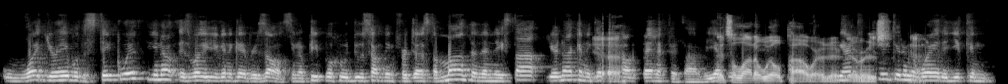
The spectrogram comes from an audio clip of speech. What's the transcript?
what you're able to stick with you know is where you're going to get results you know people who do something for just a month and then they stop you're not going to get the Yeah. health benefits out of it you It's to, a lot of willpower. You have to tweak it in yeah. a way that you can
